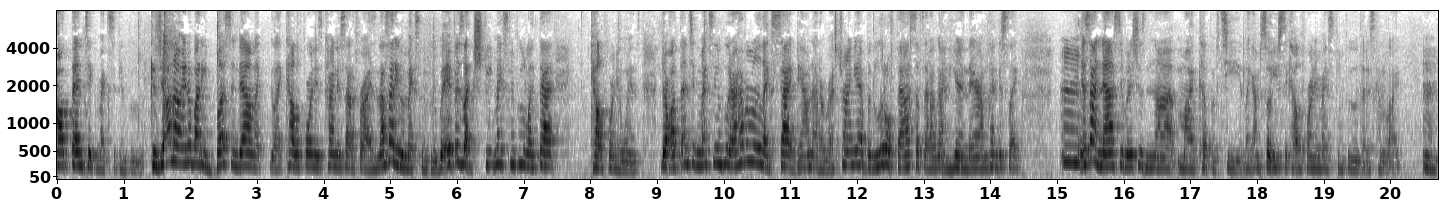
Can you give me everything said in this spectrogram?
authentic Mexican food. Cause y'all know ain't nobody busting down like like California's carne of fries. And that's not even Mexican food. But if it's like street Mexican food like that, California wins. Their authentic Mexican food, I haven't really like sat down at a restaurant yet, but the little fast stuff that I've gotten here and there, I'm kind of just like, mm, it's not nasty, but it's just not my cup of tea. Like I'm so used to California Mexican food that it's kind of like, mm.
